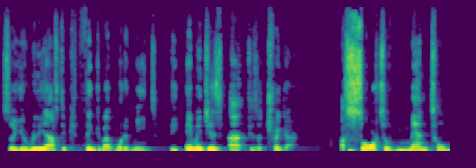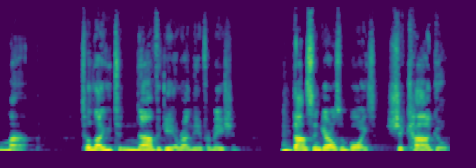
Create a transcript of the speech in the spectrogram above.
So you really have to think about what it means. The images act as a trigger, a mm. sort of mental map to allow you to navigate around the information. Dancing girls and boys, Chicago.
